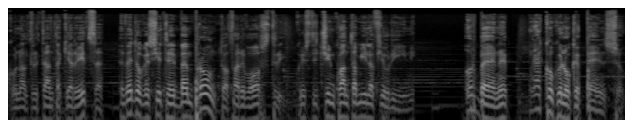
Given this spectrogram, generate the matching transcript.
con altrettanta chiarezza, e vedo che siete ben pronto a fare vostri questi 50.000 fiorini. Orbene, ecco quello che penso.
